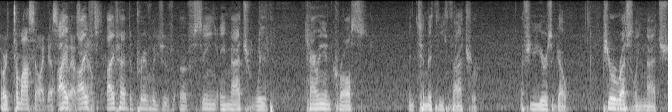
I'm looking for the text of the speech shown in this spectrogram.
Or Tommaso, I guess. I've, I've. I've had the privilege of, of seeing a match with Karrion Kross and Timothy Thatcher a few years ago. Pure wrestling match.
